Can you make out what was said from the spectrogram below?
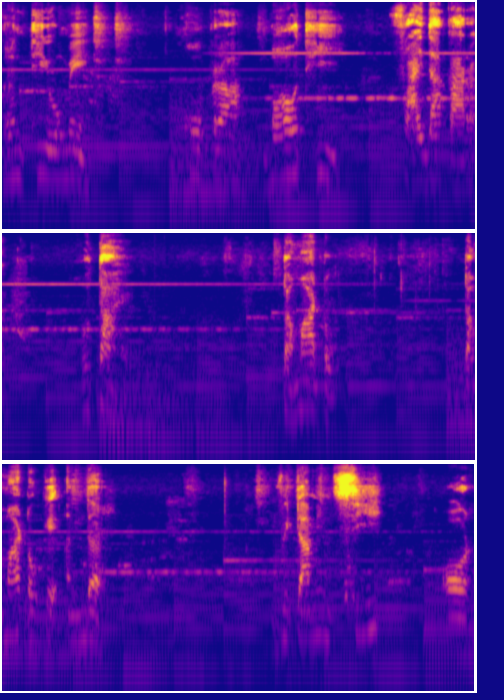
ग्रंथियों में कोपरा बहुत ही फ़ायदा कारक होता है। टमाटो टमाटो के अंदर विटामिन सी और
